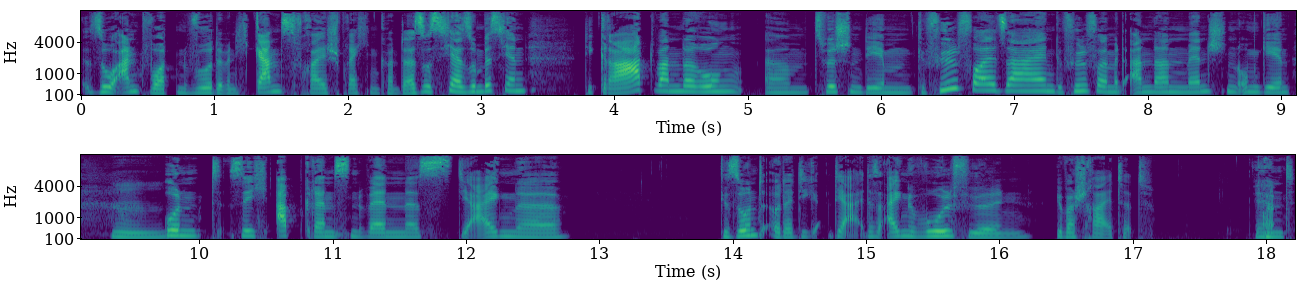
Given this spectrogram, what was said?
so antworten würde, wenn ich ganz frei sprechen könnte. Also es ist ja so ein bisschen die Gratwanderung ähm, zwischen dem gefühlvoll sein, gefühlvoll mit anderen Menschen umgehen Hm. und sich abgrenzen, wenn es die eigene gesund oder die, die, das eigene Wohlfühlen überschreitet. Ja. Und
